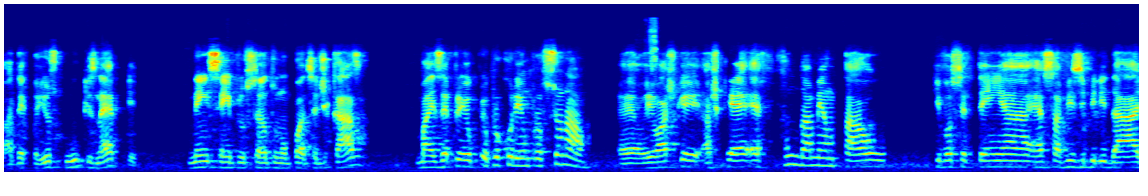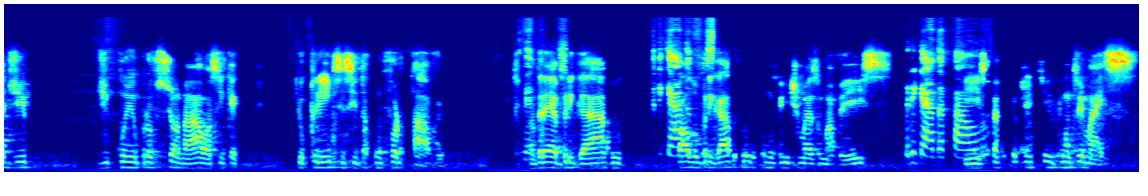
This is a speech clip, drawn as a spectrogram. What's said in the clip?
adequei os cookies, né? Porque nem sempre o santo não pode ser de casa, mas é, eu, eu procurei um profissional. É, eu acho que, acho que é, é fundamental que você tenha essa visibilidade de cunho profissional, assim, que, que o cliente se sinta confortável. André, obrigado. Obrigada, Paulo, obrigado pelo convite mais uma vez. Obrigada, Paulo. E espero que a gente se encontre mais.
